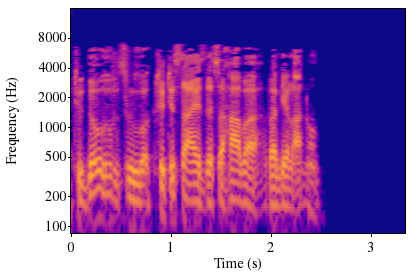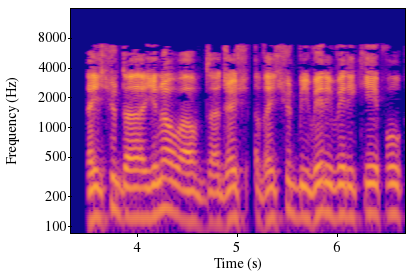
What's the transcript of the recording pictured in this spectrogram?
to those who criticize the Sahaba radiallahu anhum? They should, uh, you know, uh, they should be very, very careful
